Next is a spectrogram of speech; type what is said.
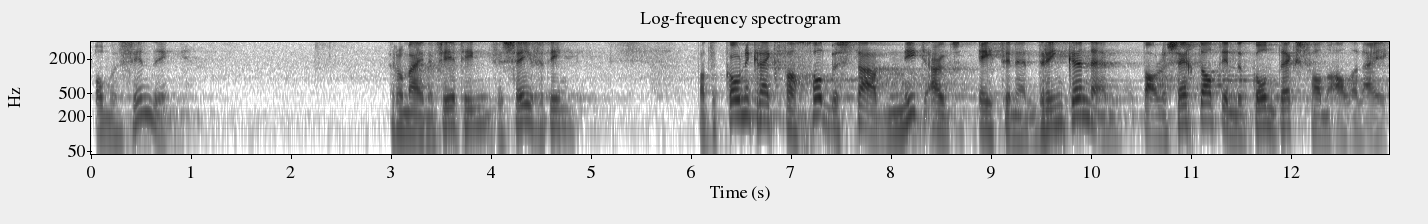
om bevinding. Romeinen 14, vers 17. Want het koninkrijk van God bestaat niet uit eten en drinken. En Paulus zegt dat in de context van allerlei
